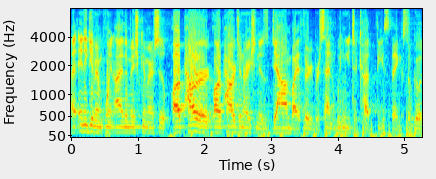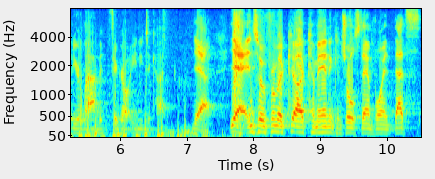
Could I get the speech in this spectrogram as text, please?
at any given point, either the Michigan said, our power, our power generation is down by 30%. We need to cut these things. So go to your lab and figure out what you need to cut. Yeah, yeah, and so from a uh, command and control standpoint, that's,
